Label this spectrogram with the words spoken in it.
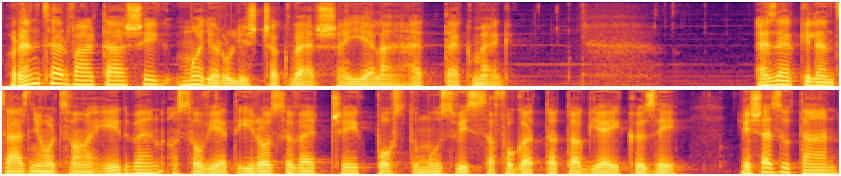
A rendszerváltásig magyarul is csak versei jelenhettek meg. 1987-ben a Szovjet Írószövetség posztumusz visszafogadta tagjai közé, és ezután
